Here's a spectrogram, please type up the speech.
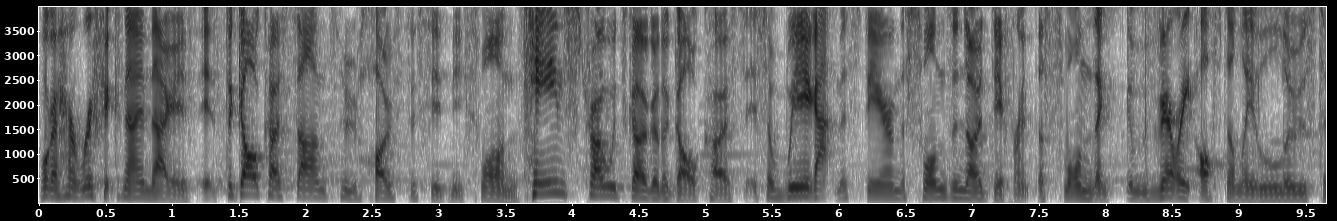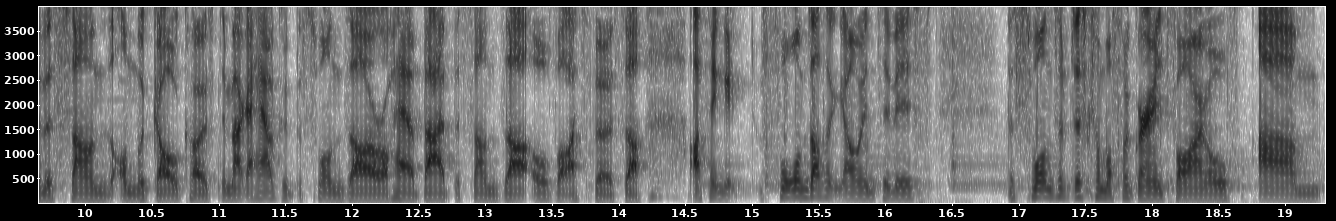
What a horrific name that is. It's the Gold Coast Suns who host the Sydney Swans. Teams struggle to go to the Gold Coast. It's a weird atmosphere and the Swans are no different. The Swans are very oftenly lose to the Suns on the Gold Coast, no matter how good the Swans are or how bad the Suns are or vice versa. I think it, form doesn't go into this. The Swans have just come off a grand final. Um,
